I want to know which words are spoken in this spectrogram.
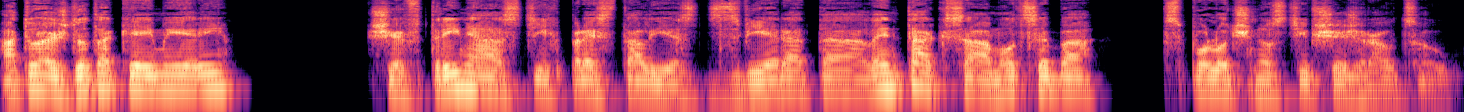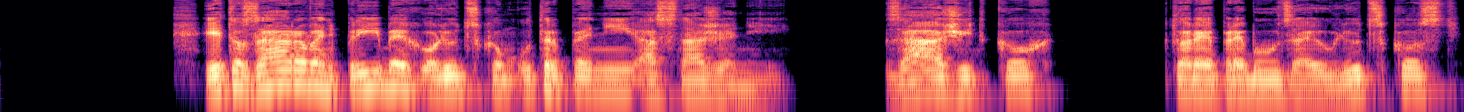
a to až do takej miery, že v 13 prestal jesť zvieratá len tak sám od seba v spoločnosti všežravcov. Je to zároveň príbeh o ľudskom utrpení a snažení, zážitkoch, ktoré prebúdzajú ľudskosť,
